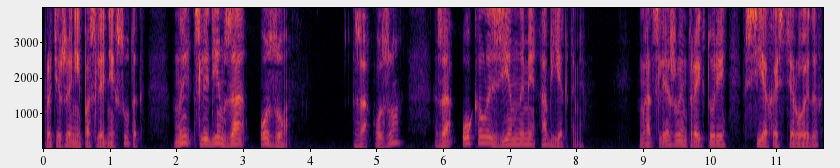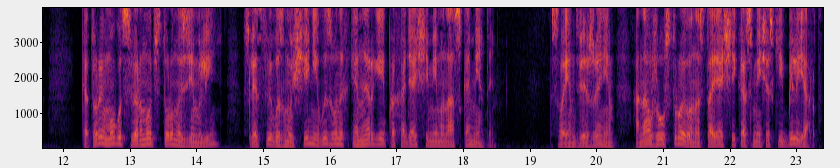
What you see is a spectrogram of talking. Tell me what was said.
протяжении последних суток мы следим за ОЗО. За ОЗО? За околоземными объектами. Мы отслеживаем траектории всех астероидов, которые могут свернуть в сторону Земли вследствие возмущений, вызванных энергией, проходящей мимо нас кометы. Своим движением она уже устроила настоящий космический бильярд,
